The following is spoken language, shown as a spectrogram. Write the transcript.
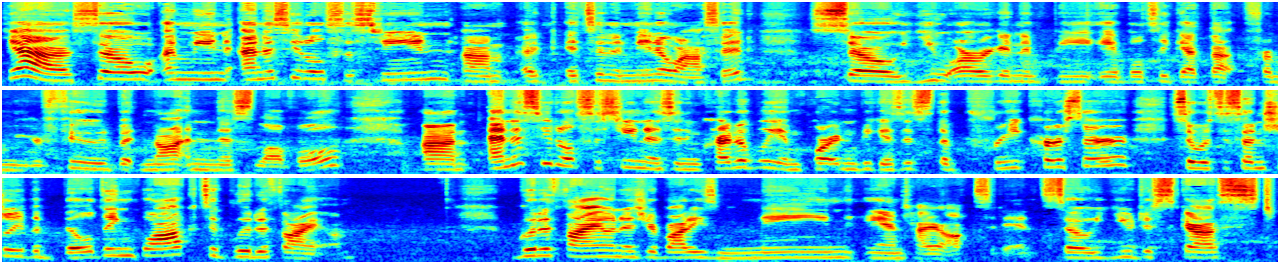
Yeah, so I mean, N-acetylcysteine, um, it's an amino acid, so you are going to be able to get that from your food, but not in this level. Um, N-acetylcysteine is incredibly important because it's the precursor, so it's essentially the building block to glutathione glutathione is your body's main antioxidant. So you discussed,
